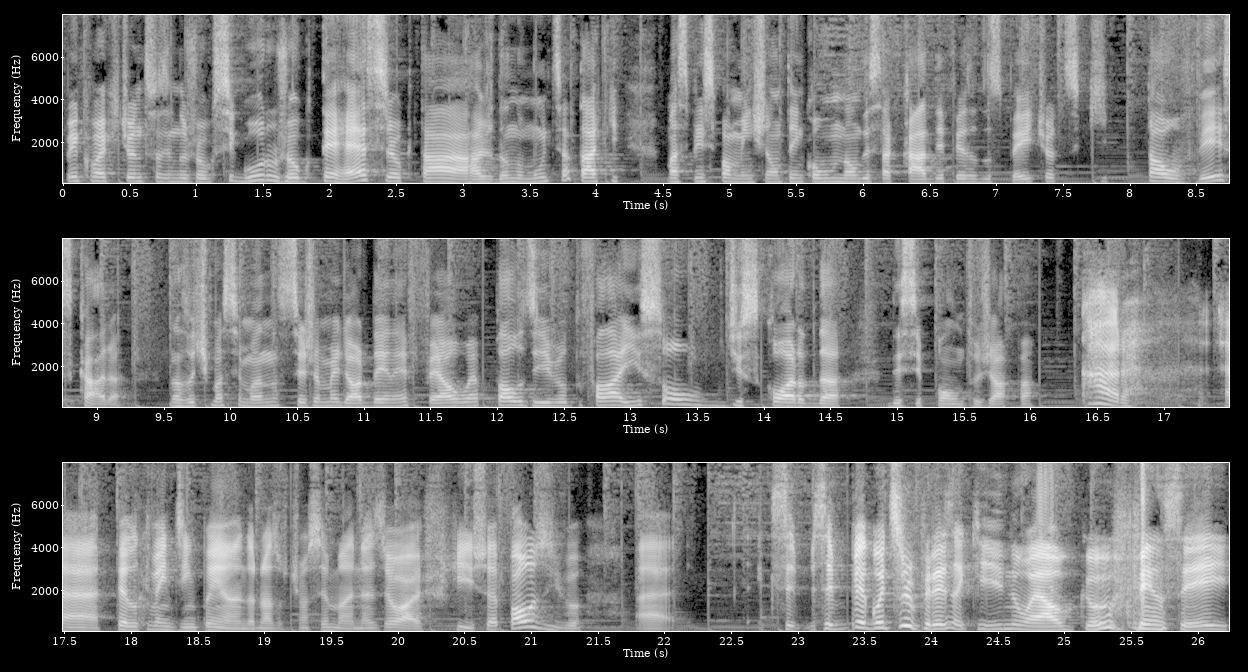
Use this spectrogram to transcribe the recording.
bem como é que Jones fazendo o jogo seguro, o jogo terrestre é o que tá ajudando muito esse ataque, mas principalmente não tem como não destacar a defesa dos Patriots, que talvez, cara, nas últimas semanas seja melhor da NFL. É plausível tu falar isso ou discorda desse ponto, Japa? Cara, é, pelo que vem desempenhando nas últimas semanas, eu acho que isso é plausível. É, você me pegou de surpresa aqui, não é algo que eu pensei.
